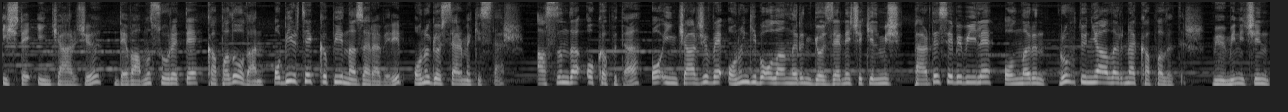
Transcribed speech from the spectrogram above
İşte inkarcı devamlı surette kapalı olan o bir tek kapıyı nazara verip onu göstermek ister. Aslında o kapıda o inkarcı ve onun gibi olanların gözlerine çekilmiş perde sebebiyle onların ruh dünyalarına kapalıdır. Mümin için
